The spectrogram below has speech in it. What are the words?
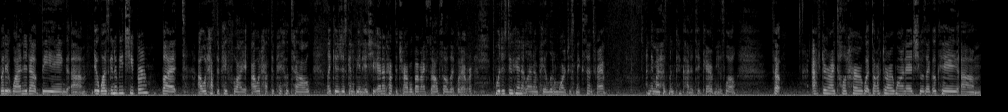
But it winded up being, um, it was going to be cheaper, but I would have to pay flight. I would have to pay hotel. Like it was just going to be an issue. And I'd have to travel by myself. So I was like, whatever. We'll just do here in Atlanta and pay a little more. It just makes sense, right? and then my husband can kind of take care of me as well so after i told her what doctor i wanted she was like okay um,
